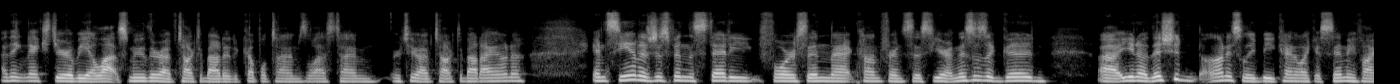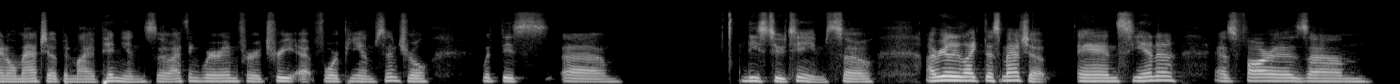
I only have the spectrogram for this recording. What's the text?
I think next year will be a lot smoother. I've talked about it a couple times the last time or two I've talked about Iona. And Siena's just been the steady force in that conference this year. And this is a good, uh, you know, this should honestly be kind of like a semifinal matchup, in my opinion. So I think we're in for a treat at 4 p.m. Central with this, um, these two teams. So I really like this matchup. And Siena, as far as, um,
